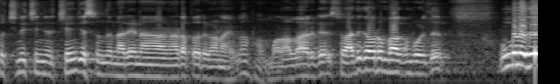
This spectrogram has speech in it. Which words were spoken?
ஸோ சின்ன சின்ன சேஞ்சஸ் வந்து நிறைய ந- நடப்பதற்கான வாய்ப்பு ரொம்ப நல்லா இருக்குது ஸோ அதுக்கப்புறம் பார்க்கும்பொழுது உங்களது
